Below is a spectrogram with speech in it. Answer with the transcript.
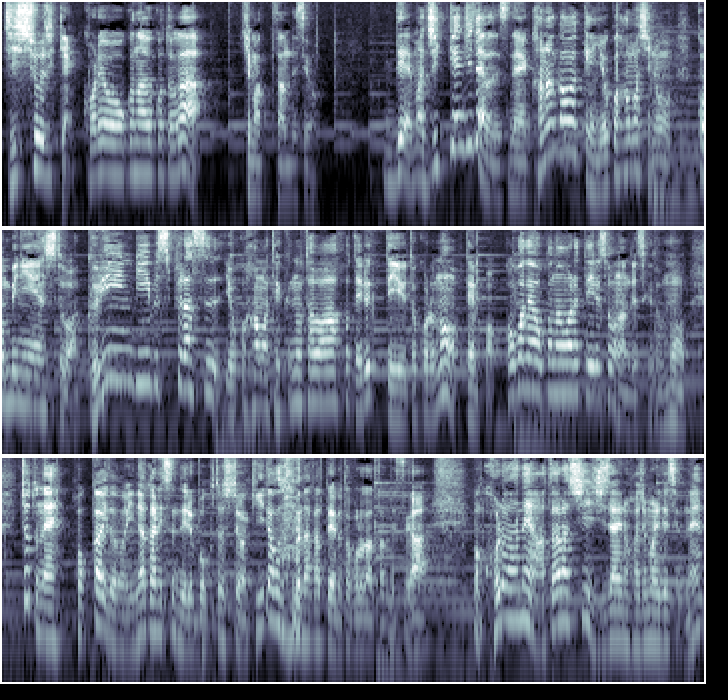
実証実験これを行うことが決まってたんですよ。で、まあ、実験自体はですね神奈川県横浜市のコンビニエンスストアグリーンリーブスプラス横浜テクノタワーホテルっていうところの店舗。ここで行われているそうなんですけどもちょっとね北海道の田舎に住んでいる僕としては聞いたこともなかったようなところだったんですが、まあ、これはね新しい時代の始まりですよね。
